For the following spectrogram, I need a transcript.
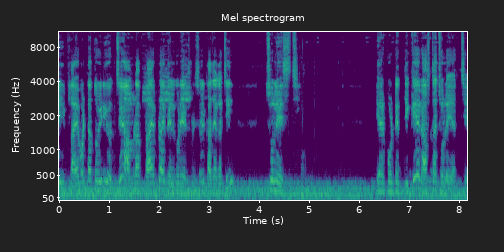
এই ফ্লাইওভারটা তৈরি হচ্ছে। আমরা প্রায় প্রায় বেলঘড়িয়া এক্সপ্রেসওয়ের কাছাকাছি চলে এসেছি। এয়ারপোর্টের দিকে রাস্তা চলে যাচ্ছে।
